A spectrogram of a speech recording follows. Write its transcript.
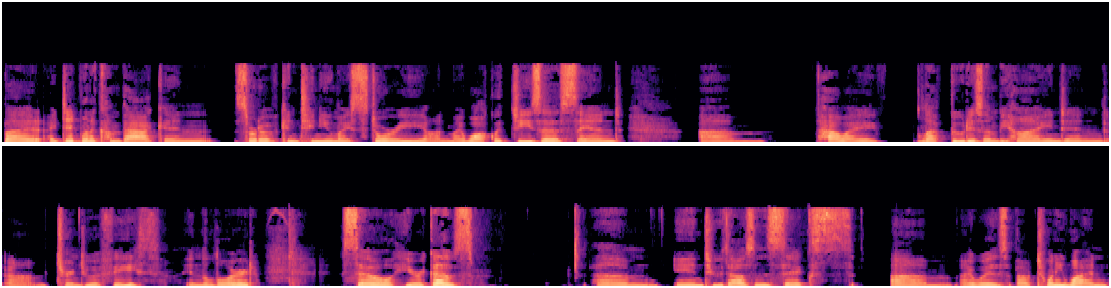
But I did want to come back and sort of continue my story on my walk with Jesus and um, how I left Buddhism behind and um, turned to a faith in the Lord. So here it goes. Um, in 2006, um, I was about 21.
